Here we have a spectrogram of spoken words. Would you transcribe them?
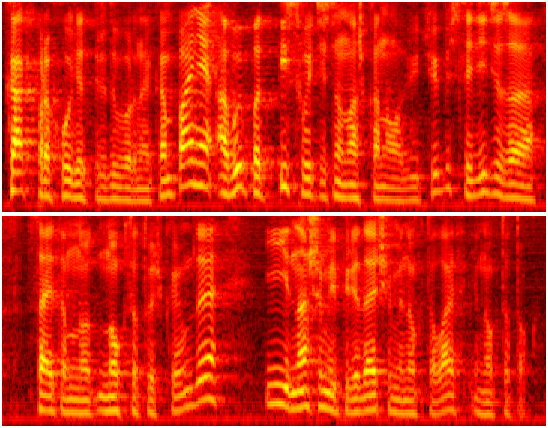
как проходит предвыборная кампания, а вы подписывайтесь на наш канал в YouTube, следите за сайтом nocta.md и нашими передачами Nocta Life и Nocta Talk.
